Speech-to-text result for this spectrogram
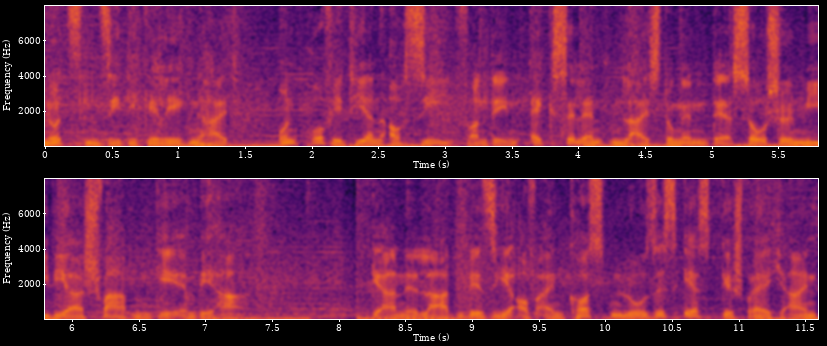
Nutzen Sie die Gelegenheit und profitieren auch Sie von den exzellenten Leistungen der Social Media Schwaben GmbH. Gerne laden wir Sie auf ein kostenloses Erstgespräch ein,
